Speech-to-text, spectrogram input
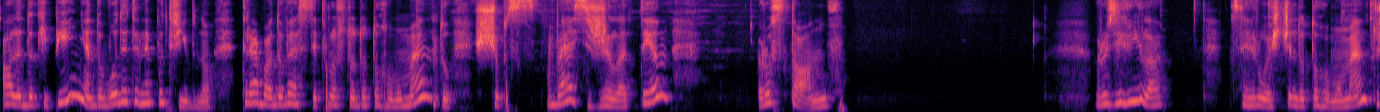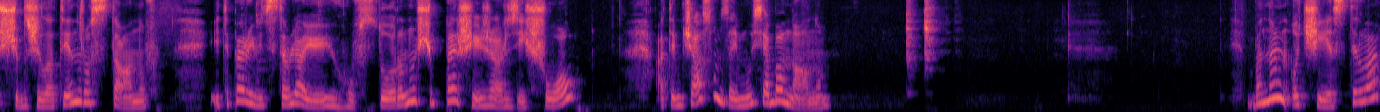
але до кипіння доводити не потрібно. Треба довести просто до того моменту, щоб весь желатин розтанув. Розігріла цей розчин до того моменту, щоб желатин розтанув. І тепер відставляю його в сторону, щоб перший жар зійшов, а тим часом займуся бананом. Банан очистила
